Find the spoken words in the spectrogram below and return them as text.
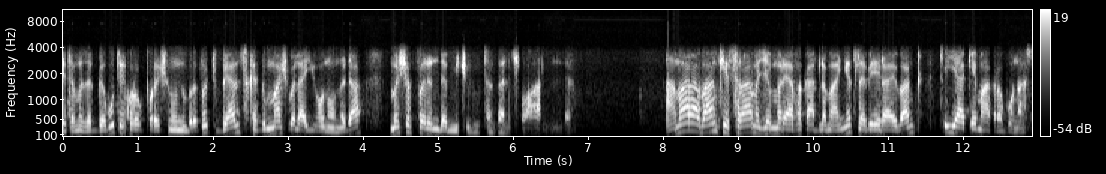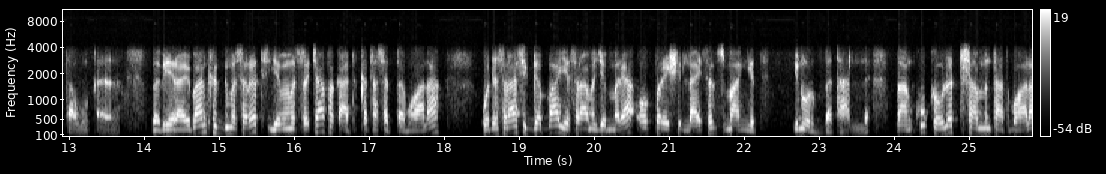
የተመዘገቡት የኮርፖሬሽኑ ንብረቶች ቢያንስ ከግማሽ በላይ የሆነውን ዕዳ መሸፈን እንደሚችሉ ተገልጿል። አማራ ባንክ የስራ መጀመሪያ ፈቃድ ለማግኘት ለብሔራዊ ባንክ ጥያቄ ማቅረቡን አስታወቀ። በብሔራዊ ባንክ ሕግ መሰረት የመመስረቻ ፈቃድ ከተሰጠ በኋላ ወደ ስራ ሲገባ የስራ መጀመሪያ operation license ማግኘት ይኖርበታል። ባንኩ ከሁለት ሳምንታት በኋላ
